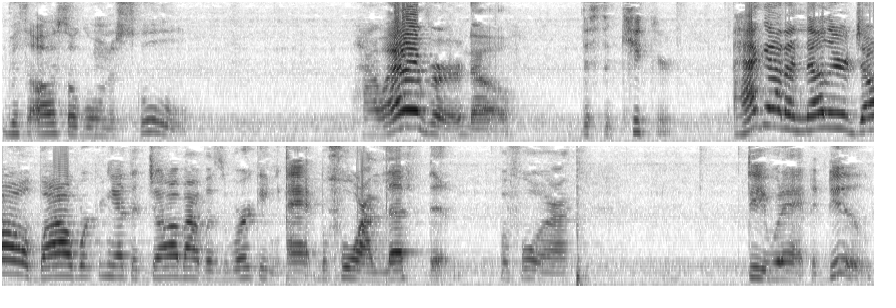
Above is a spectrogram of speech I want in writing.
with also going to school. However, no, this is the kicker. I got another job while working at the job I was working at before I left them, before I did what I had to do.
